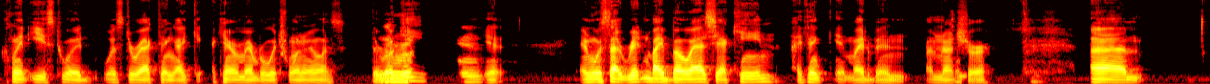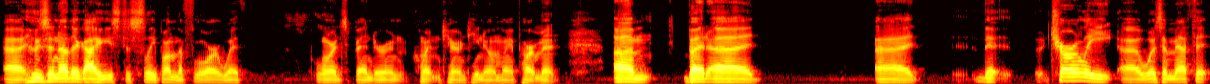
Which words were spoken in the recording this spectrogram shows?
Clint Eastwood was directing. I, I can't remember which one it was. The Rookie. Yeah. yeah. And was that written by Boaz Yakin? I think it might have been. I'm not sure um, uh, who's another guy who used to sleep on the floor with Lawrence Bender and Quentin Tarantino in my apartment. Um, but uh, uh, the Charlie uh, was a method.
